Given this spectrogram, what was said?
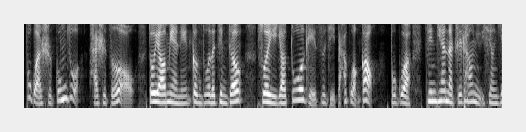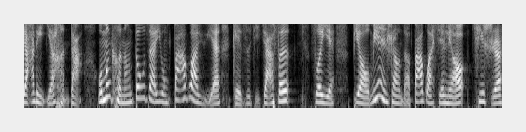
不管是工作还是择偶，都要面临更多的竞争，所以要多给自己打广告。不过，今天的职场女性压力也很大，我们可能都在用八卦语言给自己加分。所以，表面上的八卦闲聊，其实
